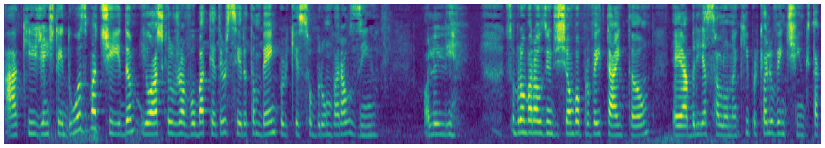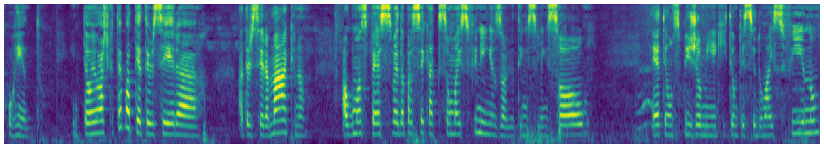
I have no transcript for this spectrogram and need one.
Aqui, gente, tem duas batidas. E eu acho que eu já vou bater a terceira também, porque sobrou um varalzinho. Olha ali. Sobrou um varalzinho de chão, vou aproveitar, então, é, abrir essa lona aqui, porque olha o ventinho que tá correndo. Então, eu acho que até bater a terceira, a terceira máquina, algumas peças vai dar pra secar, que são mais fininhas. Olha, tem esse lençol, é, tem uns pijaminha aqui que tem um tecido mais fino.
